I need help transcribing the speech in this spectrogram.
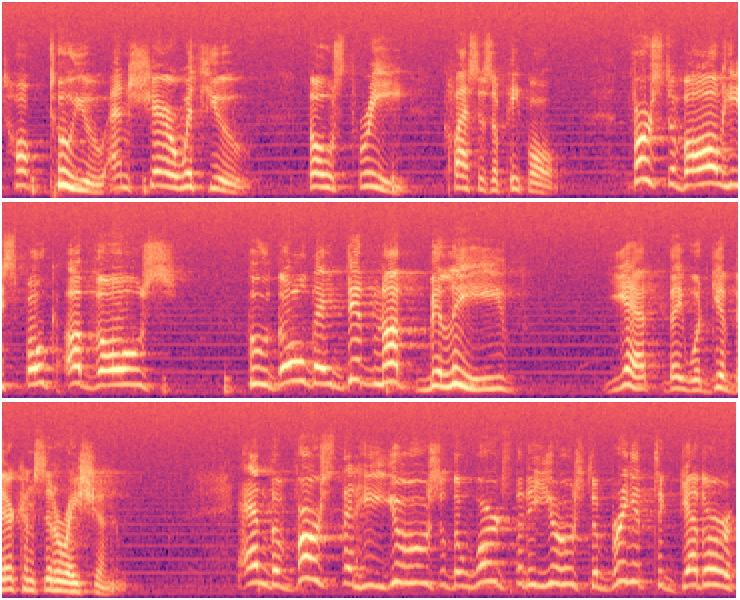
talk to you and share with you those three classes of people. First of all, he spoke of those who, though they did not believe, yet they would give their consideration. And the verse that he used, the words that he used to bring it together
